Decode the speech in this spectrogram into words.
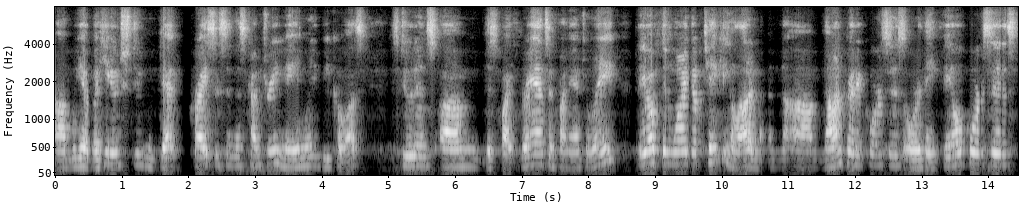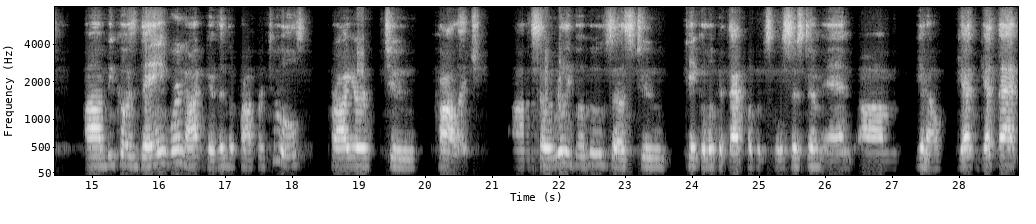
Um, we have a huge student debt crisis in this country, mainly because students, um, despite grants and financial aid, they often wind up taking a lot of um, non credit courses or they fail courses um, because they were not given the proper tools prior to college. Uh, so it really behooves us to take a look at that public school system and, um, you know, get get that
